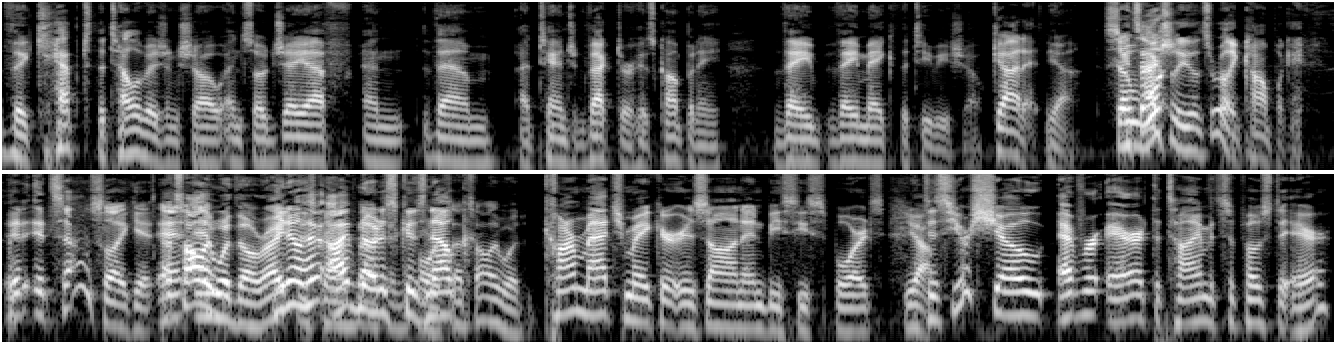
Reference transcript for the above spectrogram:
they kept the television show, and so JF and them at Tangent Vector, his company, they they make the TV show. Got it. Yeah. So it's what- actually it's really complicated. It, it sounds like it. That's And- Hollywood, and, though, right? You know, I've noticed because now That's Hollywood. Car Matchmaker is on NBC Sports. Yeah. Does your show ever air at the time it's supposed to air?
